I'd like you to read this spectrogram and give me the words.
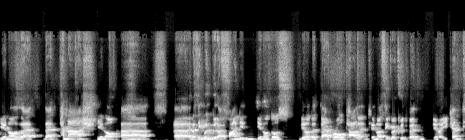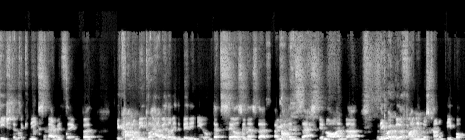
you know, that that panache, you know, uh, uh, and I think we're good at finding you know those you know that that raw talent. You know, I think recruitment, you know, you can teach the techniques and everything, but you kind of need to have it a little bit in you, that salesiness, that again, that zest, you know. And uh, I think we're good at finding those kind of people,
